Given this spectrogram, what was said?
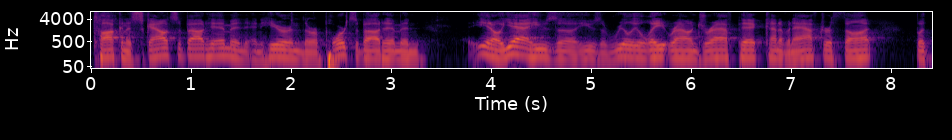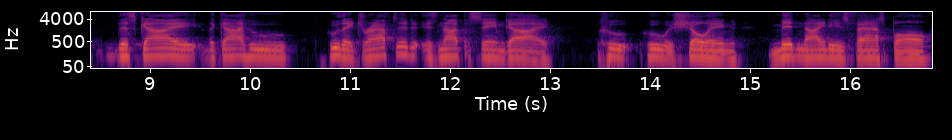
talking to scouts about him and, and hearing the reports about him, and you know, yeah, he was a he was a really late round draft pick, kind of an afterthought but this guy, the guy who who they drafted, is not the same guy who who was showing mid nineties fastball,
